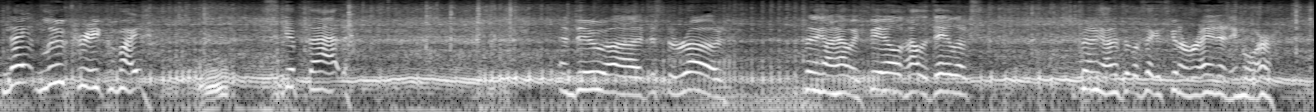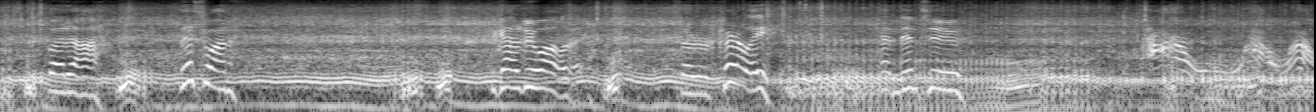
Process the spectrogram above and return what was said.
Nate Blue Creek, we might skip that and do uh, just the road, depending on how we feel how the day looks, depending on if it looks like it's gonna rain anymore. But uh, this one, you gotta do all of it. So we're currently heading into, ow, wow, wow,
